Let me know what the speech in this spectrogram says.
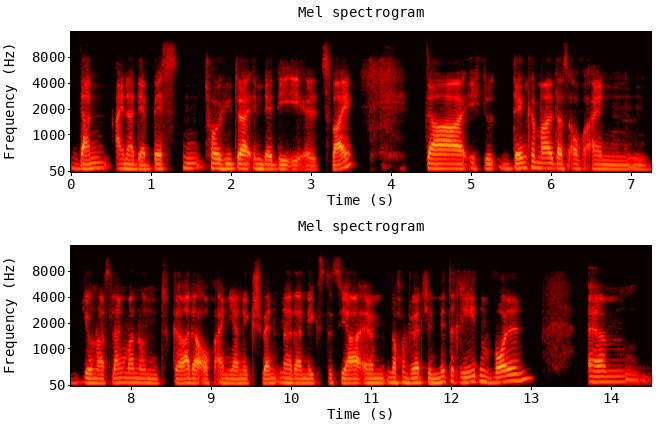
dann einer der besten Torhüter in der DEL 2. Da ich denke mal, dass auch ein Jonas Langmann und gerade auch ein Yannick Schwendner da nächstes Jahr ähm, noch ein Wörtchen mitreden wollen ähm,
